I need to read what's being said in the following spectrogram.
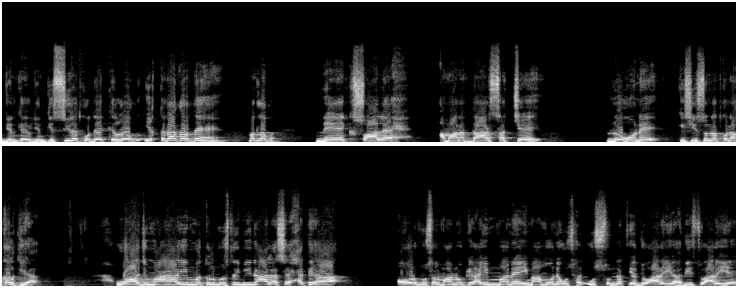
جن کے، جن کی سیرت کو دیکھ کے لوگ اقتدا کرتے ہیں۔ مطلب نیک، صالح امانت دار سچے لوگوں نے کسی سنت کو نقل کیا۔ وَأَجْمَعَ أَئِمَّةُ الْمُسْلِمِينَ عَلَى صِحَّتِهَا اور مسلمانوں کے ائمہ نے، اماموں نے اس اس سنت جو آ رہی ہے، حدیث جو آ رہی ہے،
